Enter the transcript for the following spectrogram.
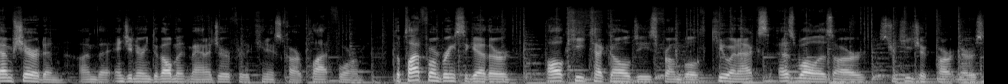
I'm Sheridan. I'm the Engineering Development Manager for the QNX Car platform. The platform brings together all key technologies from both QNX as well as our strategic partners.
